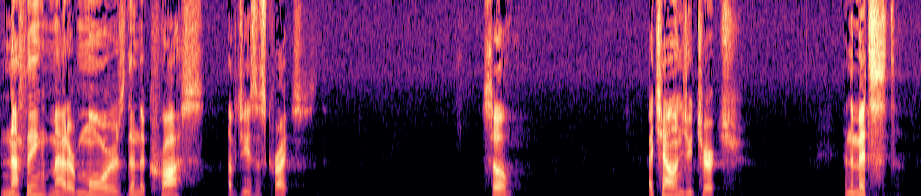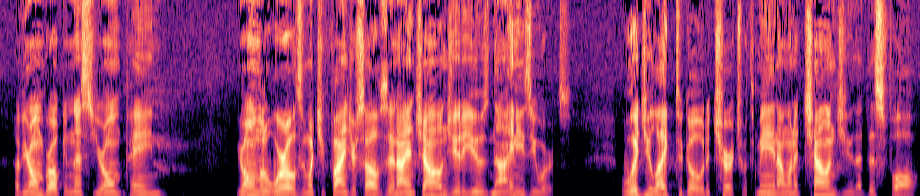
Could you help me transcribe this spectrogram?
Nothing matter more than the cross of Jesus Christ. So, I challenge you, church, in the midst of your own brokenness, your own pain, your own little worlds and what you find yourselves in, I challenge you to use nine easy words. Would you like to go to church with me? And I want to challenge you that this fall,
